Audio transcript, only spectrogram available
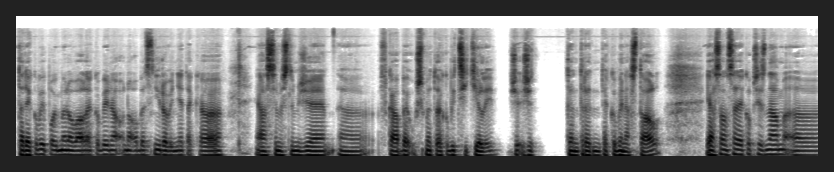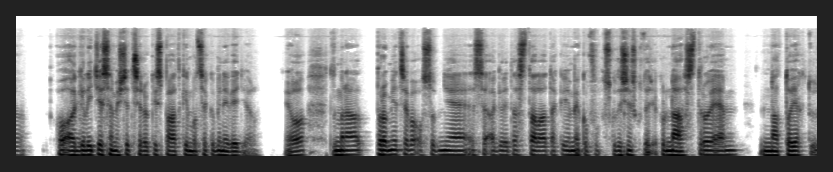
tady jakoby pojmenoval jakoby na, na obecní rovině, tak já si myslím, že v KB už jsme to jakoby cítili, že, že ten trend jakoby nastal. Já sám se jako přiznám, o agilitě jsem ještě tři roky zpátky moc jakoby nevěděl. Jo? To znamená, pro mě třeba osobně se agilita stala takovým jako skutečně, skutečně jako nástrojem na to, jak, tu,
